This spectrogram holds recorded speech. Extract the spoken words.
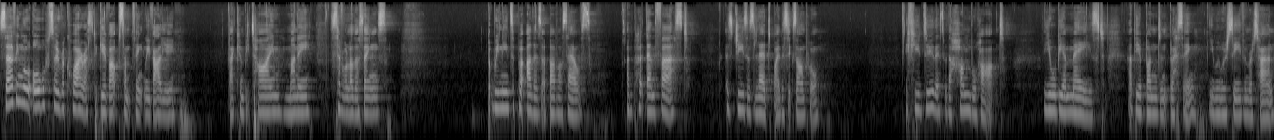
Serving will also require us to give up something we value. That can be time, money, several other things. But we need to put others above ourselves and put them first, as Jesus led by this example. If you do this with a humble heart, you will be amazed at the abundant blessing you will receive in return.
